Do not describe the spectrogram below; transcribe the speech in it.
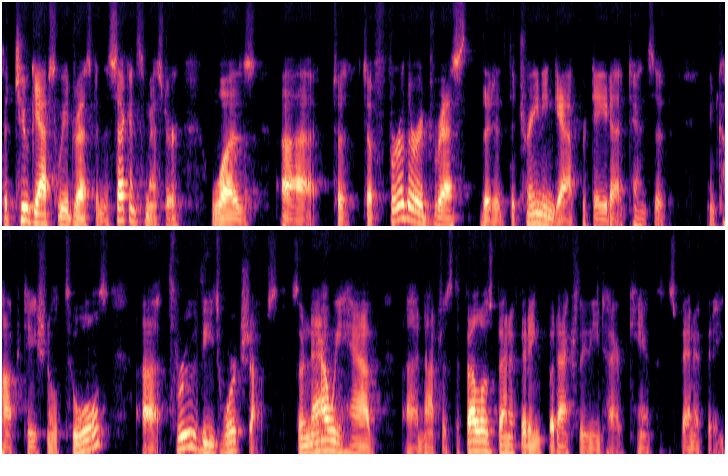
the, two gaps we addressed in the second semester was uh, to, to further address the, the training gap for data intensive and computational tools uh, through these workshops. So now we have uh, not just the fellows benefiting, but actually the entire campus benefiting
